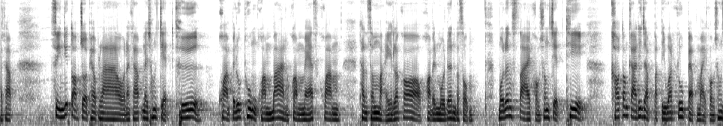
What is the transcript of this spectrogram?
นะครับสิ่งที่ตอบโจทย์แพรวพราวนะครับในช่อง 7 คือความเป็นลูกทุ่ง ความบ้าน ความแมส ความทันสมัยแล้วก็ความเป็นโมเดิร์นผสมโมเดิร์นสไตล์ของช่อง 7 ที่เขาต้องการที่จะปฏิวัติรูปแบบใหม่ของช่อง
